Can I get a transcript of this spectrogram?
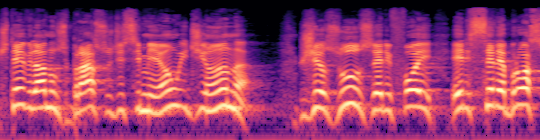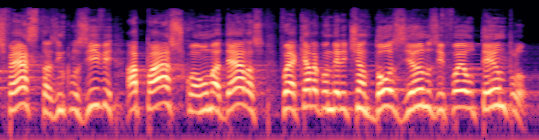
Esteve lá nos braços de Simeão e de Ana. Jesus, ele foi, ele celebrou as festas, inclusive a Páscoa, uma delas foi aquela quando ele tinha 12 anos e foi ao templo.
